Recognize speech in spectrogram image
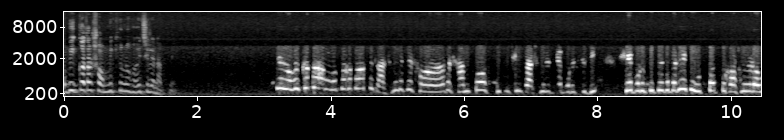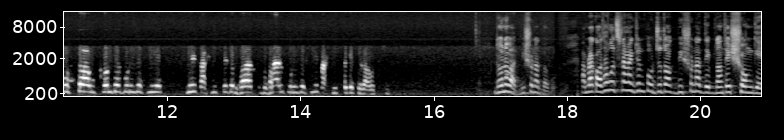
অভিজ্ঞতার সম্মুখীন হয়েছিলেন আপনি? এই অভিজ্ঞতা মধ্যে কথা হচ্ছে যে শান্ত স্থিতিশীল কাশ্মীরের যে পরিস্থিতি একটি উত্তপ্ত কাশ্মীরের অবস্থা উৎকণ্ঠার পরিবেশ নিয়ে নিয়ে কাশ্মীর থেকে ভয়াল পরিবেশ নিয়ে কাশ্মীর থেকে ফেরা হচ্ছে। ধন্যবাদ বিশ্বনাথবাবু আমরা কথা বলছিলাম একজন পর্যটক বিশ্বনাথ দেবনাথের সঙ্গে।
